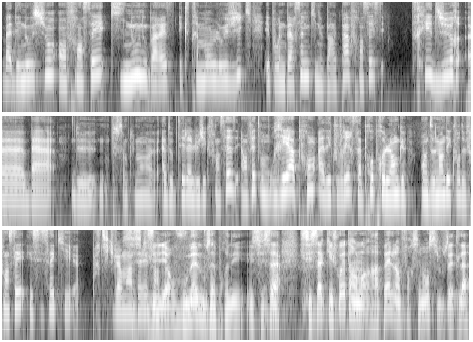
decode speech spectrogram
bah, des notions en français qui, nous, nous paraissent extrêmement logiques. Et pour une personne qui ne parle pas français, c'est très dur euh, bah, de tout simplement euh, adopter la logique française. Et en fait, on réapprend à découvrir sa propre langue en donnant des cours de français. Et c'est ça qui est particulièrement C'est ce que je intéressant. veux dire, vous-même vous apprenez. Et c'est C'est ça, c'est ça qui est chouette. hein, On le rappelle, hein, forcément, si vous êtes là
